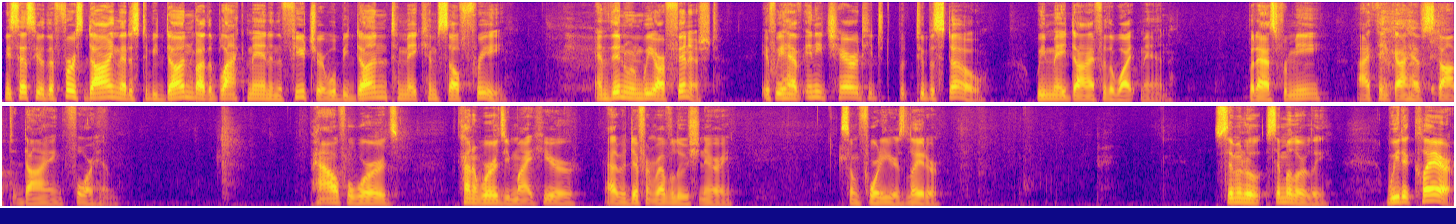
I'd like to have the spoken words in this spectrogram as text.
He says here, the first dying that is to be done by the black man in the future will be done to make himself free. And then when we are finished, if we have any charity to, to bestow, we may die for the white man. But as for me, I think I have stopped dying for him. Powerful words, kind of words you might hear out of a different revolutionary some 40 years later. Similar, similarly, we declare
